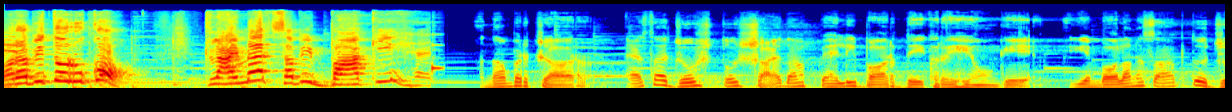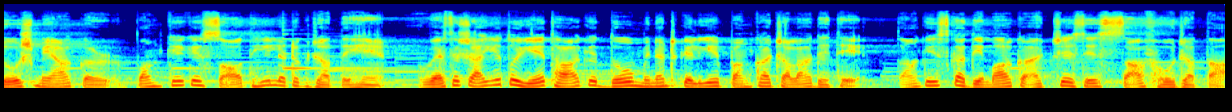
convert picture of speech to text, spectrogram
और अभी तो रुको क्लाइमैक्स अभी बाकी है। नंबर चार ऐसा जोश तो शायद आप पहली बार देख रहे होंगे। ये मौलाना साहब तो जोश में आकर पंखे के साथ ही लटक जाते हैं। वैसे चाहिए तो ये था कि दो मिनट के लिए पंखा चला देते, ताकि इसका दिमाग अच्छे से साफ़ हो जाता।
